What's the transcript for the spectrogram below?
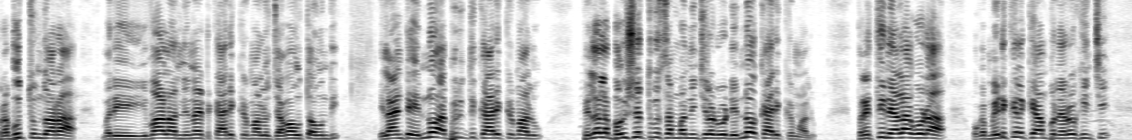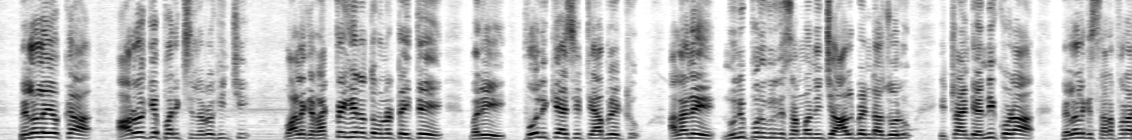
ప్రభుత్వం ద్వారా మరి ఇవాళ నిన్నటి కార్యక్రమాలు జమ అవుతూ ఉంది. ఇలాంటి ఎన్నో అభివృద్ధి కార్యక్రమాలు పిల్లల భవిష్యత్తుకు సంబంధించినటువంటి ఎన్నో కార్యక్రమాలు ప్రతి నెలా కూడా ఒక మెడికల్ క్యాంపు నిర్వహించి పిల్లల యొక్క ఆరోగ్య పరీక్షలు నిర్వహించి వాళ్ళకి రక్తహీనత ఉన్నట్టయితే మరి ఫోలిక్ యాసిడ్ ట్యాబ్లెట్లు అలానే నులి పురుగులకు సంబంధించి ఆల్బెండాజోలు ఇట్లాంటివన్నీ కూడా పిల్లలకి సరఫరా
